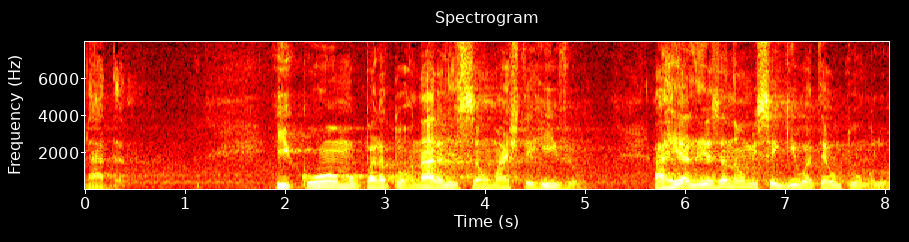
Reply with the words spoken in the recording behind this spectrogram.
nada. E como, para tornar a lição mais terrível, a realeza não me seguiu até o túmulo.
